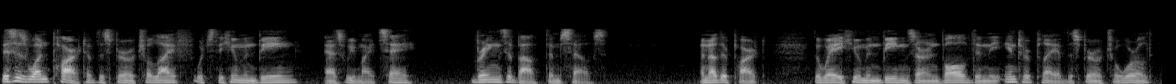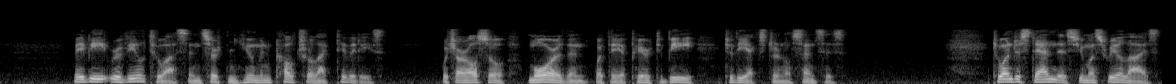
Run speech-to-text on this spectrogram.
This is one part of the spiritual life which the human being, as we might say, brings about themselves. Another part, the way human beings are involved in the interplay of the spiritual world, may be revealed to us in certain human cultural activities which are also more than what they appear to be to the external senses. To understand this, you must realize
